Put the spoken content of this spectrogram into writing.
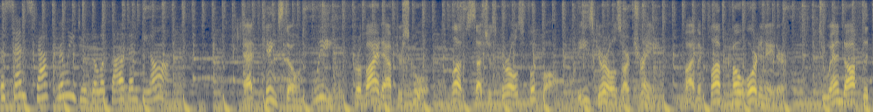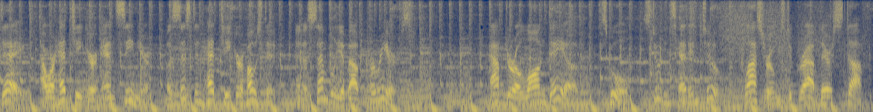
The SEND staff really do go above and beyond. At Kingstone, we provide after school clubs such as girls football. These girls are trained by the club coordinator. To end off the day, our head teacher and senior assistant head teacher hosted an assembly about careers. After a long day of school, students head into classrooms to grab their stuff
